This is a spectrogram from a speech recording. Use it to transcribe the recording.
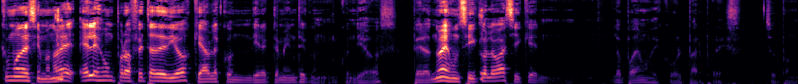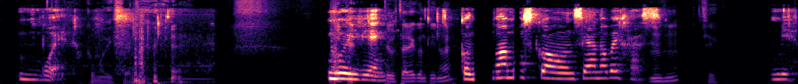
como decimos, ¿no? él, él es un profeta de Dios que habla con, directamente con, con Dios, pero no es un psicólogo, así que lo podemos disculpar por eso, supongo, Bueno, como dice él. muy Ok, ¿Te bien. gustaría continuar? Continuamos con Sean Ovejas. Sí. Bien.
